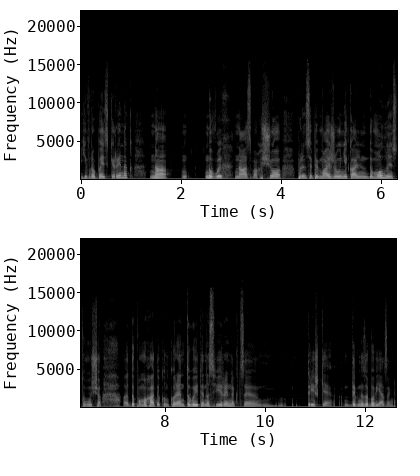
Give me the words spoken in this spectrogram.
європейський ринок на нових назвах, що в принципі майже унікальна домовленість, тому що е, допомагати конкуренту вийти на свій ринок це трішки дивне зобов'язання.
